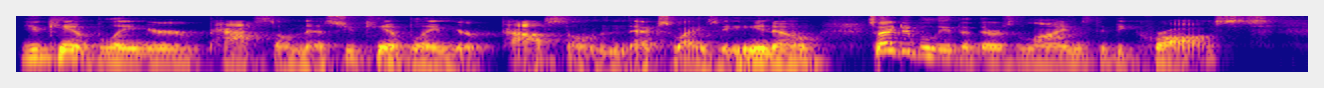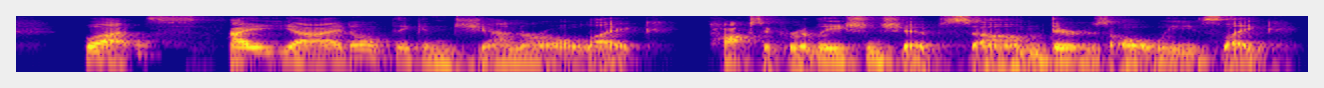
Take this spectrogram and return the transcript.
you can't blame your past on this. You can't blame your past on XYZ, you know. So I do believe that there's lines to be crossed. But I yeah, I don't think in general like toxic relationships um there's always like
